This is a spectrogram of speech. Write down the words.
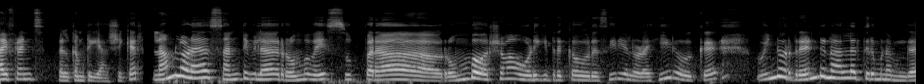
ஹை ஃப்ரெண்ட்ஸ் வெல்கம் டு யாஷிகர் நம்மளோட சன் டிவியில் ரொம்பவே சூப்பராக ரொம்ப வருஷமாக ஓடிக்கிட்டு இருக்க ஒரு சீரியலோட ஹீரோவுக்கு இன்னும் ரெண்டு நாளில் திரும்பினவங்க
